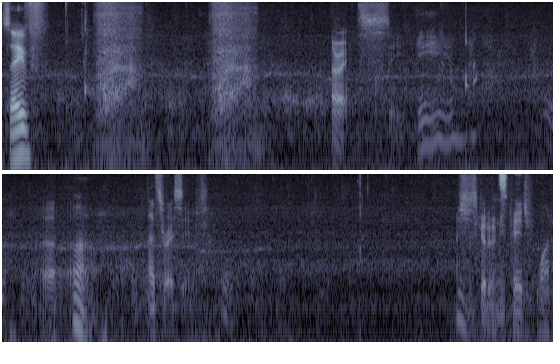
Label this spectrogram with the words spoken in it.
Save. Alright, save game. Uh, Oh. That's where I saved. Let's just go to a new page. Wonder.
